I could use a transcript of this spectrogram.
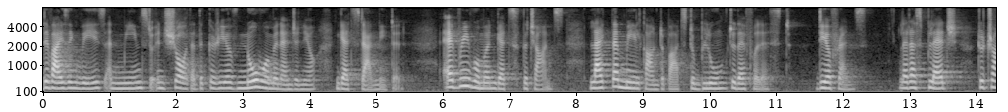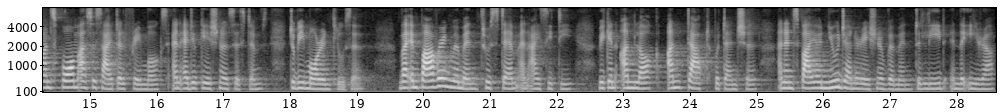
devising ways and means to ensure that the career of no woman engineer gets stagnated. Every woman gets the chance, like their male counterparts, to bloom to their fullest. Dear friends, let us pledge to transform our societal frameworks and educational systems to be more inclusive. By empowering women through STEM and ICT, we can unlock untapped potential and inspire a new generation of women to lead in the era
